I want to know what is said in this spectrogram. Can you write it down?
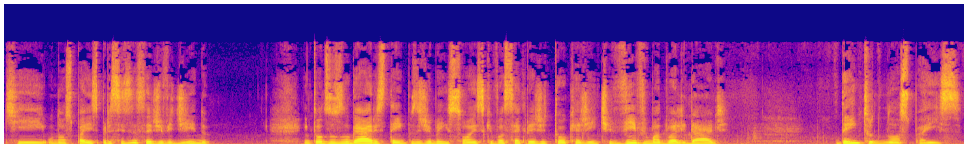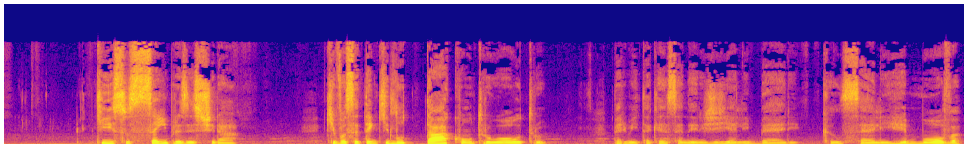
que o nosso país precisa ser dividido? Em todos os lugares, tempos e dimensões que você acreditou que a gente vive uma dualidade dentro do nosso país, que isso sempre existirá, que você tem que lutar contra o outro. Permita que essa energia libere, cancele, remova,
